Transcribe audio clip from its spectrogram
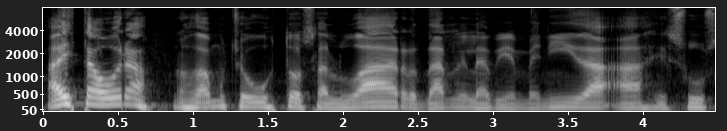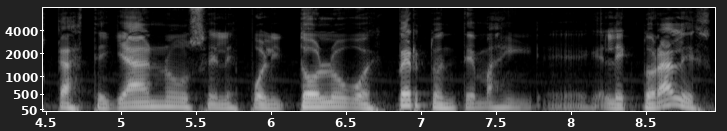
A esta hora nos da mucho gusto saludar, darle la bienvenida a Jesús Castellanos, él es politólogo, experto en temas eh, electorales,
